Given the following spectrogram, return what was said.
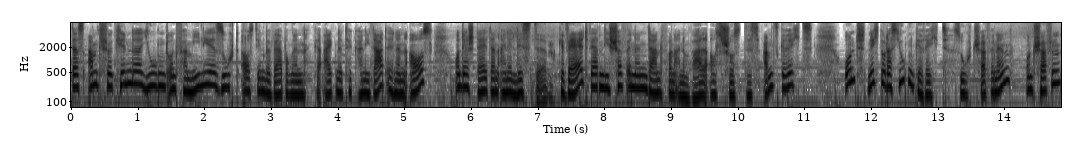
Das Amt für Kinder, Jugend und Familie sucht aus den Bewerbungen geeignete Kandidatinnen aus und erstellt dann eine Liste. Gewählt werden die Schöffinnen dann von einem Wahlausschuss des Amtsgerichts. Und nicht nur das Jugendgericht sucht Schöffinnen und Schöffen,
